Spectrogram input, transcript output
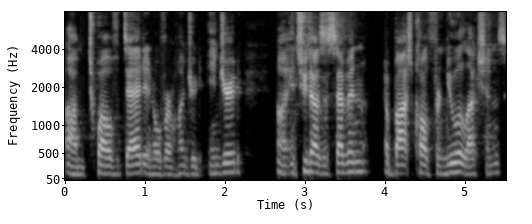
um, 12 dead and over 100 injured. Uh, in 2007, Abbas called for new elections,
